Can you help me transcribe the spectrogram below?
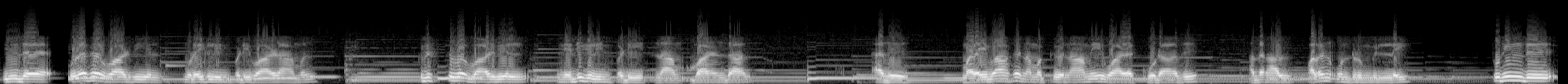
இந்த உலக வாழ்வியல் முறைகளின்படி வாழாமல் கிறிஸ்துவ வாழ்வியல் நெறிகளின்படி நாம் வாழ்ந்தால் அது மறைவாக நமக்கு நாமே வாழக்கூடாது. அதனால் பலன் ஒன்றும் இல்லை. துணிந்து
